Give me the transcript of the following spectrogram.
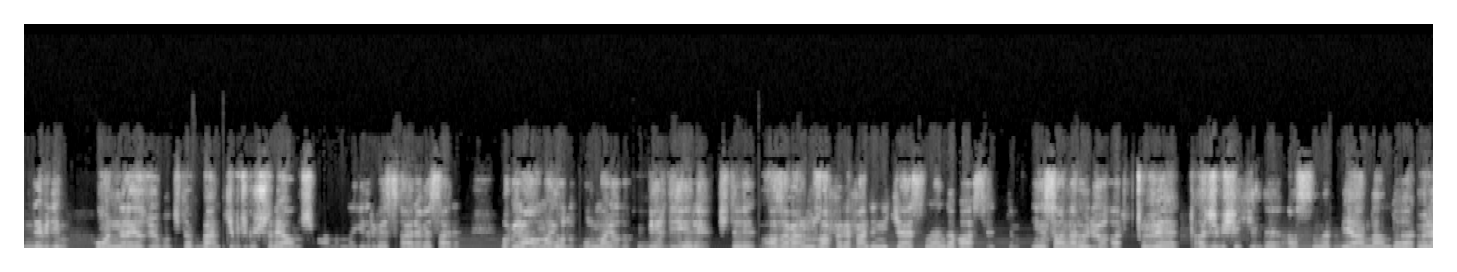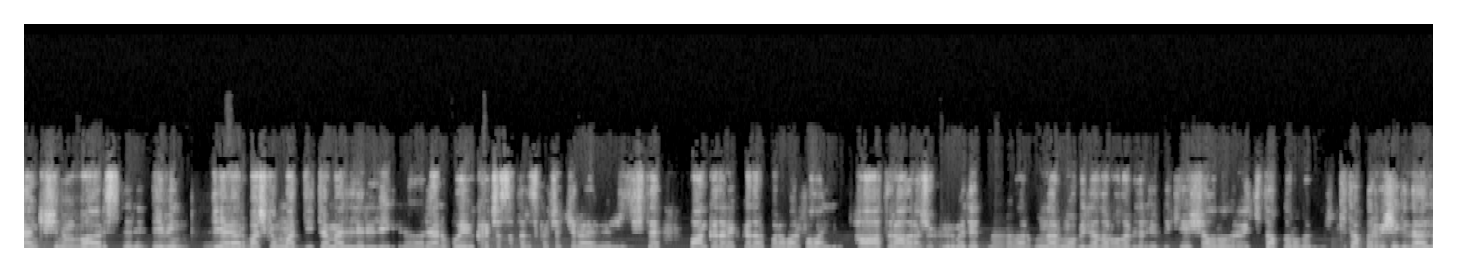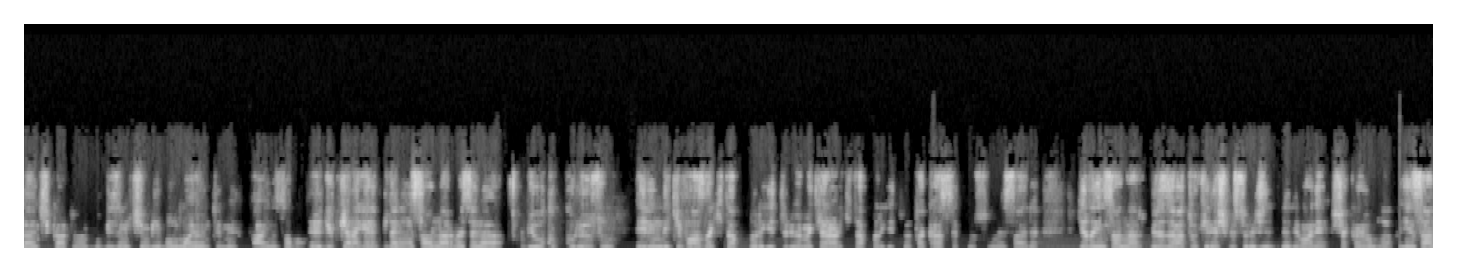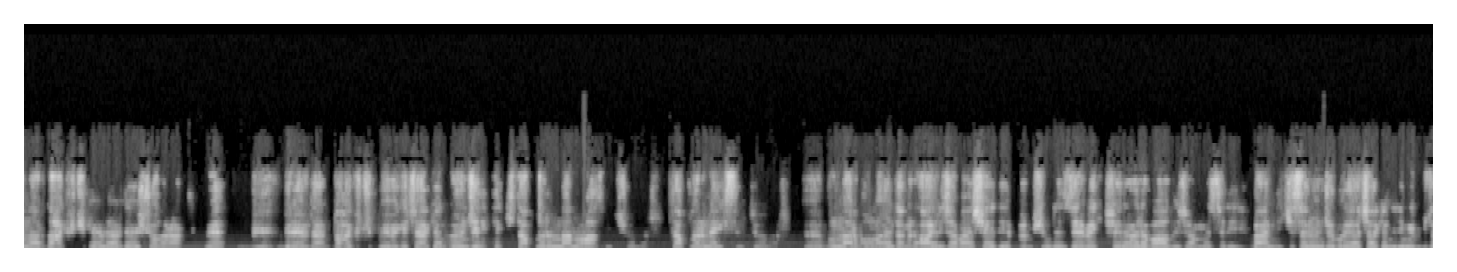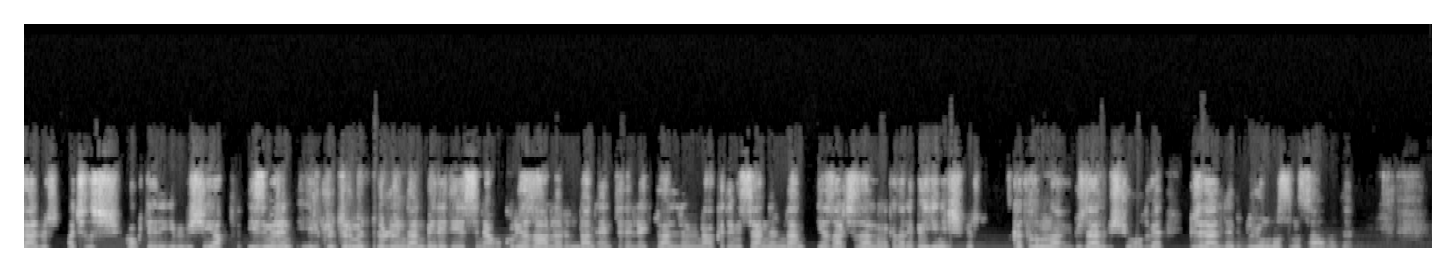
ne bileyim 10 lira yazıyor. Bu kitabı ben 2,5-3 liraya almışım anlamına gelir vesaire vesaire. Bu bir alma yolu, bulma yolu. Bir diğeri işte az evvel Muzaffer Efendi'nin hikayesinden de bahsettim. İnsanlar ölüyorlar ve acı bir şekilde aslında bir yandan da ölen kişinin varisleri evin diğer başka maddi temelleriyle ilgileniyorlar. Yani bu evi kaça satarız, kaça kiraya veririz, işte bankada ne kadar para var falan gibi. Hatıralara çok hürmet etmiyorlar. Bunlar mobilyalar olabilir, evdeki eşyalar olabilir ve kitaplar olabilir. Kitapları bir şekilde elden çıkartıyorlar. Bu bizim için bir bulma yöntemi aynı zamanda. E, dükkana gelip giden insanlar mesela bir hukuk kuruyorsun elindeki fazla kitapları getiriyor. Mükerrer kitapları getiriyor. Takas yapıyorsun vesaire. Ya da insanlar biraz evvel tokileşme süreci dedim hani şaka yollu. İnsanlar daha küçük evlerde yaşıyorlar artık ve büyük bir evden daha küçük bir eve geçerken öncelikle kitaplarından vazgeçiyorlar. Kitaplarını eksiltiyorlar. Ee, bunlar bulma yöntemleri. Ayrıca ben şey de yapıyorum. Şimdi Zeybek şeyine öyle bağlayacağım meseleyi. Ben iki sene önce burayı açarken dediğim gibi güzel bir açılış kokteyli gibi bir şey yaptık. İzmir'in İl Kültür Müdürlüğü'nden belediyesine, okur yazarlarından entelektüellerine, akademisyenlerinden yazar çizerlerine kadar epey geniş bir katılımla güzel bir şey oldu ve güzel de bir duyulmasını sağladı.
